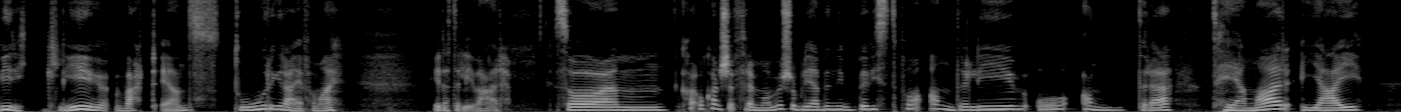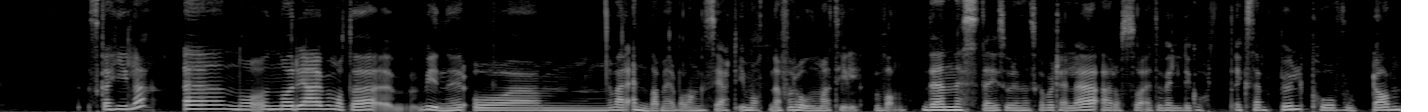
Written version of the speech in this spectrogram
virkelig vært en stor greie for meg i dette livet her. Så Og kanskje fremover så blir jeg bevisst på andre liv og andre temaer jeg skal heale. Eh, når jeg på en måte begynner å um, være enda mer balansert i måten jeg forholder meg til vann. Den neste historien jeg skal fortelle, er også et veldig godt eksempel på hvordan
